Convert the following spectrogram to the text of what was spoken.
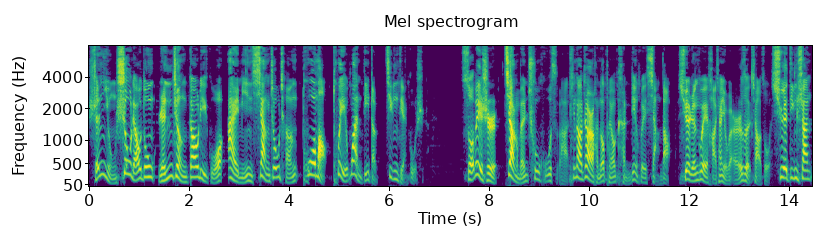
神勇收辽东，仁政高丽国，爱民向州城，脱帽退万敌等经典故事。所谓是将门出虎子啊！听到这儿，很多朋友肯定会想到，薛仁贵好像有个儿子叫做薛丁山，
